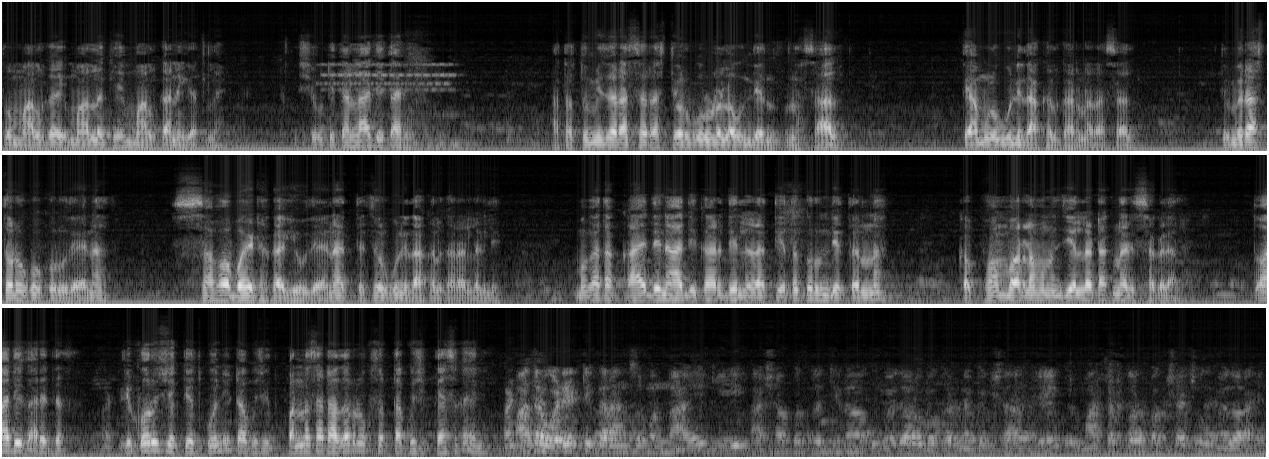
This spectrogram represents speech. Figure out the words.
तो मालक मालक आहे मालकाने घेतलाय. शेवटी त्यांना अधिकार आहे. आता तुम्ही जर असं रस्त्यावर बोर्ड लावून देत नसाल त्यामुळे गुन्हे दाखल करणार असाल तुम्ही रस्ता रोको करू द्या ना. सभा बैठका घेऊ द्या ना त्याच्यावर गुन्हे दाखल करायला लागले. मग आता कायद्याने अधिकार दिलेला ते तर करून देतात ना. का फॉर्म भरला म्हणून जेलला टाकणार आहे सगळ्याला? तो अधिकार आहे त्याचा. ते करू शकतात कोणी टाकू शकतात पन्नास साठ हजार लोक सर टाकू शकते असं काही नाही. मात्र वडेट्टीकरांचं म्हणणं आहे की अशा पद्धतीनं उमेदवार उभं करण्यापेक्षा हे मातब्बर पक्षाचे उमेदवार आहेत.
